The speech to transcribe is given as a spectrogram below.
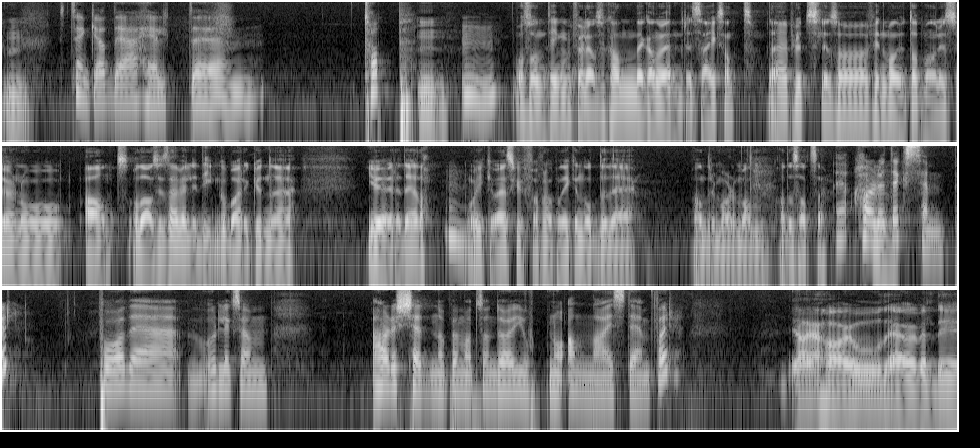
så tenker jeg at det er helt eh, topp. Og sånne ting føler jeg også kan Det kan jo endre seg, ikke sant. Det er plutselig så finner man ut at man har lyst til å gjøre noe annet. Og da syns jeg det er veldig digg å bare kunne gjøre det, da. Og ikke være skuffa for at man ikke nådde det andre målet man hadde satt seg. Ja, har du et eksempel på det hvor liksom Har det skjedd noe på en måte som du har gjort noe annet istedenfor? Ja, jeg har jo Det er jo veldig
